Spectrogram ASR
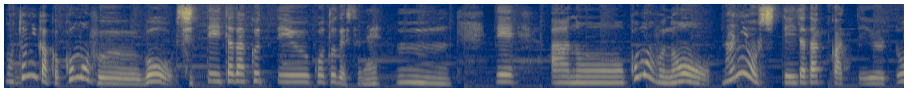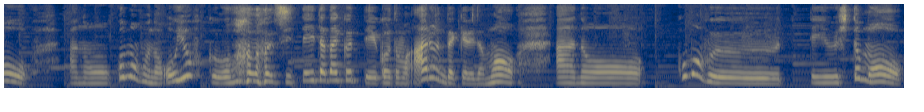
もうとにかくコモフを知っていただくっていうことですね。うん、であのコモフの何を知っていただくかっていうとあのコモフのお洋服を 知っていただくっていうこともあるんだけれどもあのコモフっていう人も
